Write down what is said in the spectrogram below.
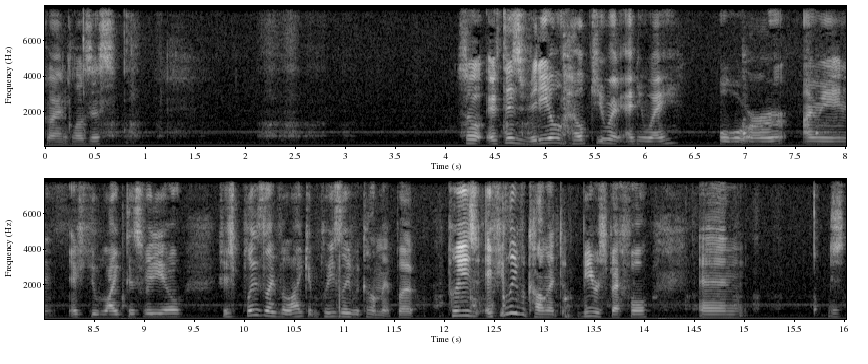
go ahead and close this. So, if this video helped you in any way, or, I mean, if you like this video, just please leave a like and please leave a comment. But please, if you leave a comment, be respectful and just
